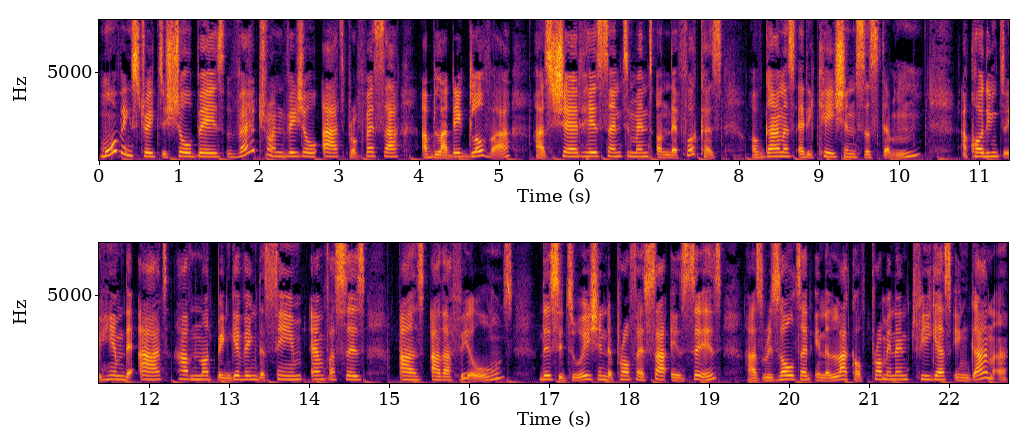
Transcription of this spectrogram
Moving straight to showbiz, veteran visual arts professor Ablade Glover has shared his sentiment on the focus of Ghana's education system. According to him, the arts have not been given the same emphasis as other fields. This situation, the professor insists, has resulted in a lack of prominent figures in Ghana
